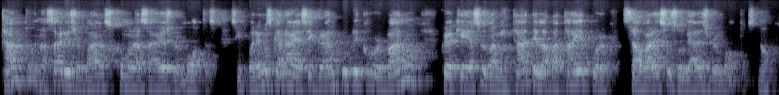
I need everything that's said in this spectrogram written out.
tanto en las áreas urbanas como en las áreas remotas. Si podemos ganar ese gran público urbano, creo que eso es la mitad de la batalla por salvar esos lugares remotos, ¿no?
